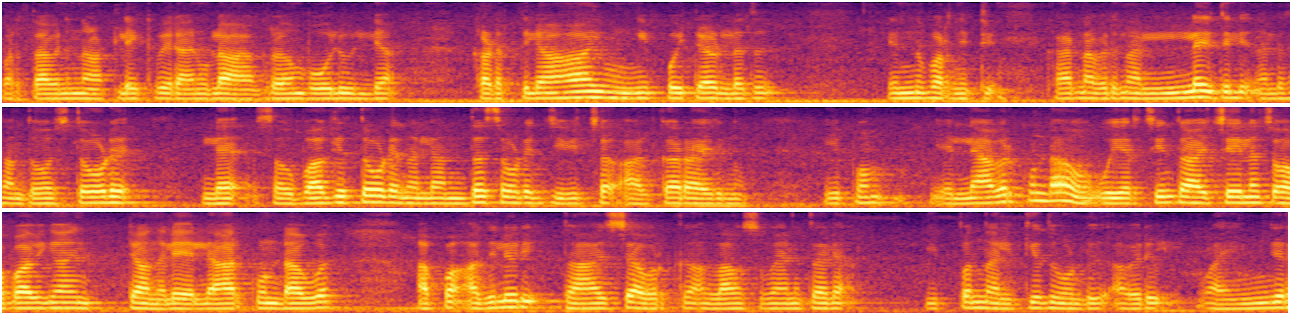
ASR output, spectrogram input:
ഭർത്താവിന് നാട്ടിലേക്ക് വരാനുള്ള ആഗ്രഹം പോലും ഇല്ല. കടത്തിലായി മുങ്ങിപ്പോയിട്ടാണ് ഉള്ളത് എന്ന് പറഞ്ഞിട്ട്. കാരണം അവർ നല്ല ഇതിൽ നല്ല സന്തോഷത്തോടെ നല്ല സൗഭാഗ്യത്തോടെ നല്ല അന്തസ്സോടെ ജീവിച്ച ആൾക്കാരായിരുന്നു. ഇപ്പം എല്ലാവർക്കും ഉണ്ടാവും. ഉയർച്ചയും താഴ്ചയെല്ലാം സ്വാഭാവികമായിട്ടാണല്ലേ എല്ലാവർക്കും ഉണ്ടാവുക. അപ്പോൾ അതിലൊരു താഴ്ച അവർക്ക് അള്ളാഹു സുബാനത്താല ഇപ്പം നൽകിയത് കൊണ്ട് അവർ ഭയങ്കര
